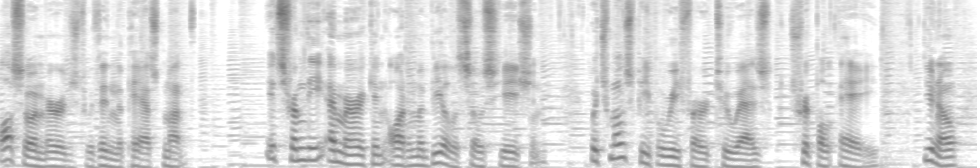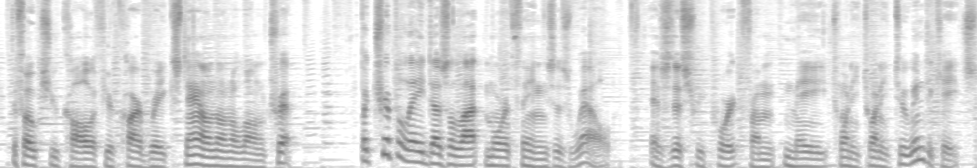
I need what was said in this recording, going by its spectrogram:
also emerged within the past month. It's from the American Automobile Association, which most people refer to as AAA. You know, the folks you call if your car breaks down on a long trip. But AAA does a lot more things as well, as this report from May 2022 indicates.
